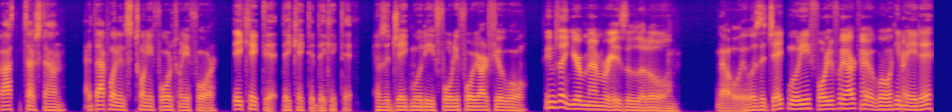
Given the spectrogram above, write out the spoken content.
Not the touchdown. At that point, it's 24 24. They kicked it. They kicked it. They kicked it. It was a Jake Moody 44 yard field goal. seems like your memory is a little. Um, no, it was a Jake Moody 44 yard field goal. He made it.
